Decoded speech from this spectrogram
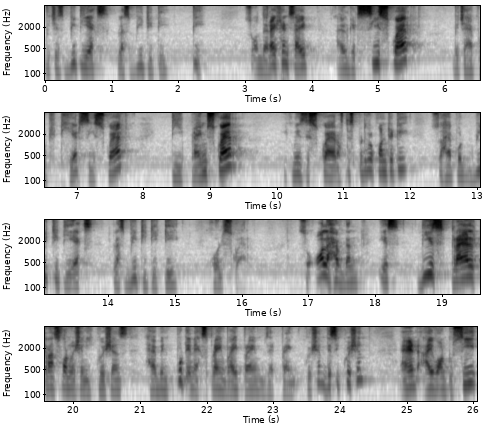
which is b t x plus b t t t. So, on the right hand side, I will get c square, which I have put it here, c square, t prime square, it means the square of this particular quantity. So, I have put b t t x plus b t t t whole square. So, all I have done is these trial transformation equations have been put in x prime, y prime, z prime equation, this equation and I want to see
